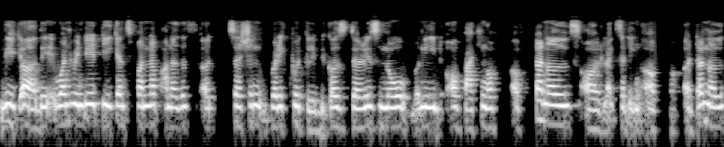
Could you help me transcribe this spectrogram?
the uh, the 128T can spun up another uh, session very quickly because there is no need of backing of, of tunnels or like setting up a tunnel,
